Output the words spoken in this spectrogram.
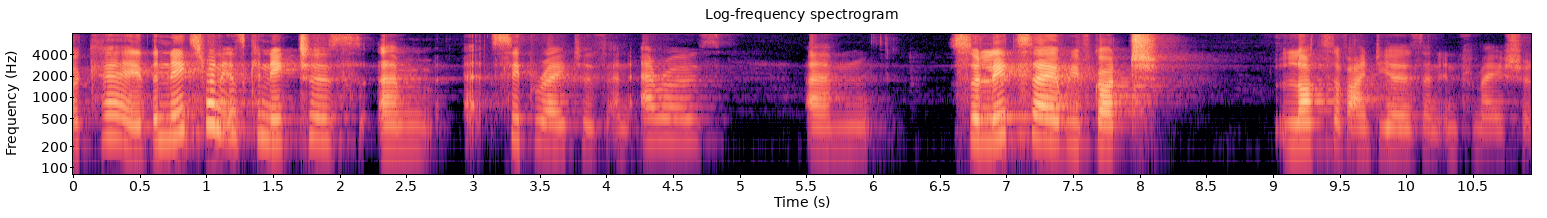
Okay, the next one is connectors, um, separators, and arrows. Um, so let's say we've got lots of ideas and information.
